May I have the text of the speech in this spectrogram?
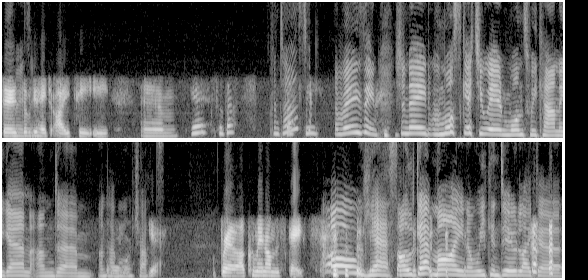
There's W H I T E. Um, yeah, so that's Fantastic. Amazing. Sinead, we must get you in once we can again and um and have more chats. yeah. Brill, I'll come in on the skates. Oh yes, I'll get mine and we can do like a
